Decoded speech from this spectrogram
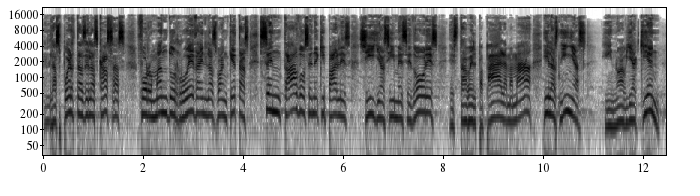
En las puertas de las casas, formando rueda en las banquetas, sentados en equipales, sillas y mecedores, estaba el papá, la mamá y las niñas, y no había quien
